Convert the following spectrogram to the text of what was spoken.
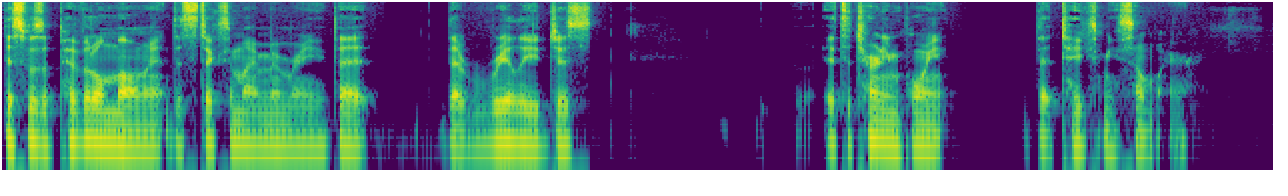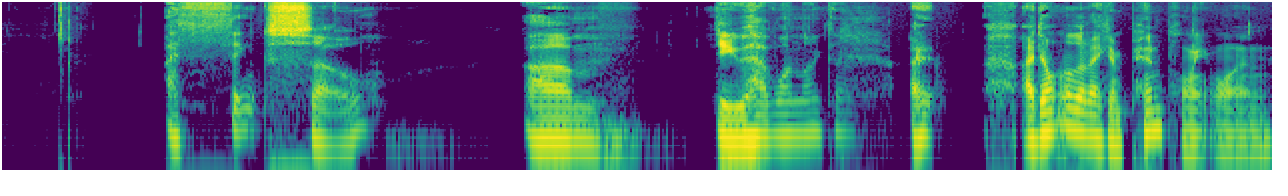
this was a pivotal moment that sticks in my memory that that really just it's a turning point that takes me somewhere. I think so. Um do you have one like that? I don't know that I can pinpoint one.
